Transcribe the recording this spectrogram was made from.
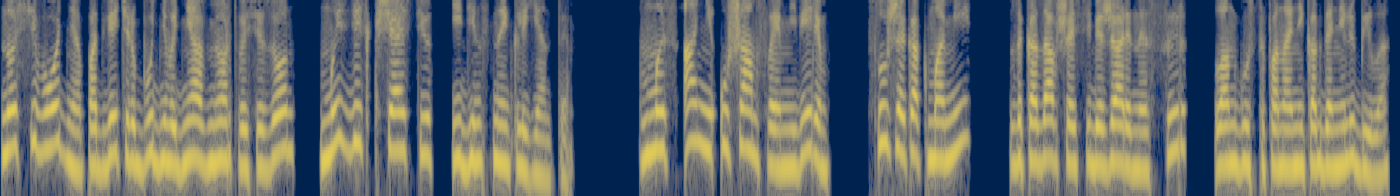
Но сегодня, под вечер буднего дня в мертвый сезон, мы здесь, к счастью, единственные клиенты. Мы с Анней ушам своим не верим, слушая, как мами, заказавшая себе жареный сыр, лангустов она никогда не любила,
